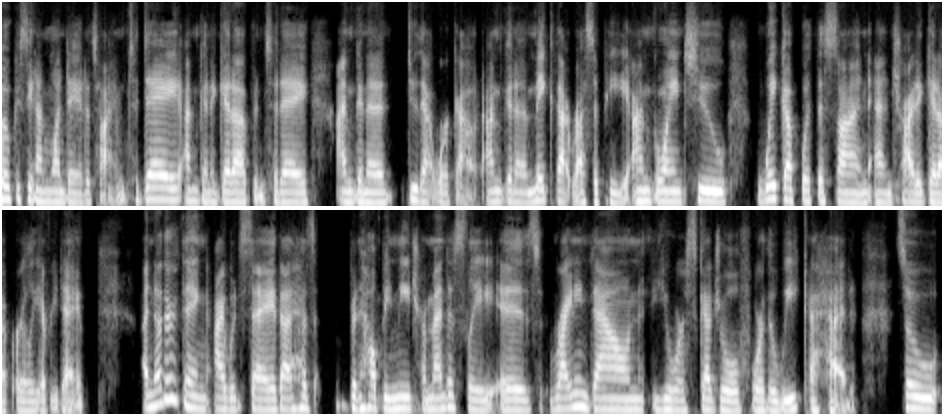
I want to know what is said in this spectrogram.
focusing on one day at a time. Today, I'm going to get up and today I'm going to do that workout. I'm going to make that recipe. I'm going to wake up with the sun and try to get up early every day. Another thing I would say that has been helping me tremendously is writing down your schedule for the week ahead. So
